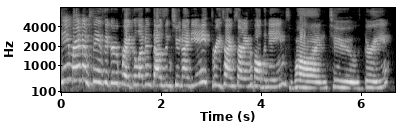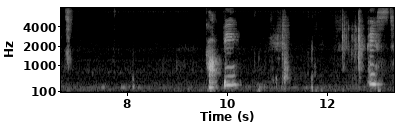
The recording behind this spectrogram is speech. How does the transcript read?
Team Random CNC Group Break 11,298. Three times starting with all the names. One, two, three. Copy. Paste.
